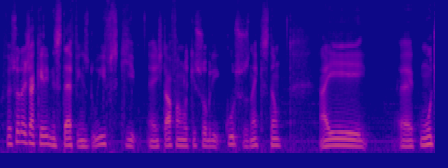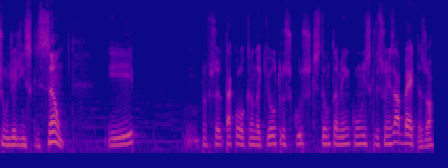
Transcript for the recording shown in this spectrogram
Professora Jaqueline Steffens, do IFS, que a gente estava falando aqui sobre cursos né, que estão aí é, com o último dia de inscrição e o professor está colocando aqui outros cursos que estão também com inscrições abertas, ó.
